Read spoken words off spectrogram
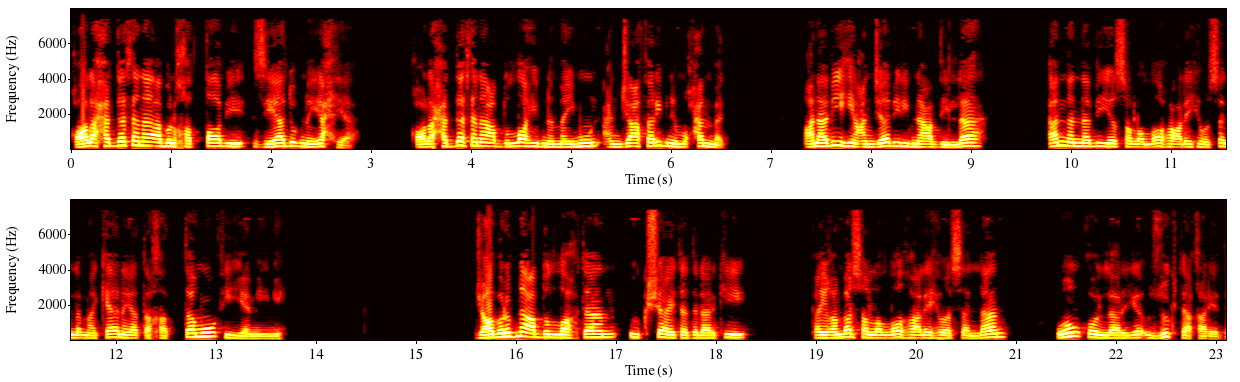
قال حدثنا أبو الخطاب زياد بن يحيى. قال حدثنا عبد الله بن ميمون عن جعفر بن محمد. عن أبيه عن جابر بن عبد الله أن النبي صلى الله عليه وسلم كان يتختم في يمينه. جابر بن عبد الله تان أكشى تدلركي فيغمبر صلى الله عليه وسلم ونقول لرية زكت قريد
